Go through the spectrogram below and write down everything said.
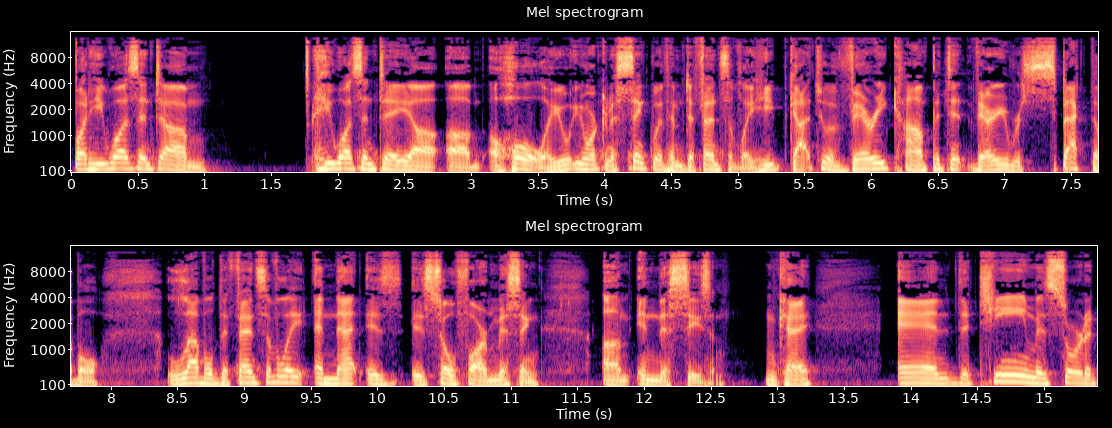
but he wasn't. Um, he wasn't a uh, um, a hole. You, you weren't going to sink with him defensively. He got to a very competent, very respectable level defensively, and that is is so far missing um, in this season. Okay, and the team is sort of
